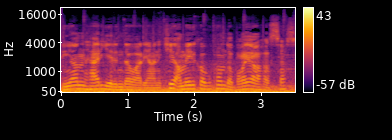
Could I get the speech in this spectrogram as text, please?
Dünyanın her yerinde var yani ki Amerika bu konuda bayağı hassas.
